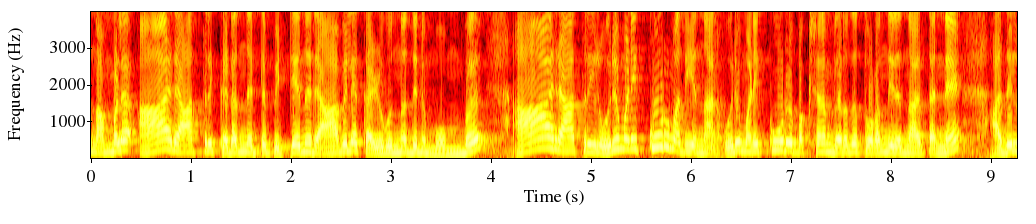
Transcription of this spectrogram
നമ്മൾ ആ രാത്രി കിടന്നിട്ട് പിറ്റേന്ന് രാവിലെ കഴുകുന്നതിന് മുമ്പ് ആ രാത്രിയിൽ ഒരു മണിക്കൂർ മതി എന്നാണ്. ഒരു മണിക്കൂർ ഭക്ഷണം വെറുതെ തുറന്നിരുന്നാൽ തന്നെ അതിൽ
